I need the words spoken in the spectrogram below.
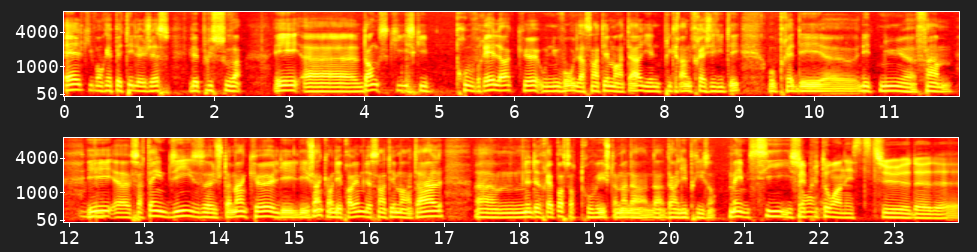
elles qui vont répéter le geste le plus souvent. Et euh, donc, ce qui, ce qui prouverait là qu'au niveau de la santé mentale, il y a une plus grande fragilité auprès des euh, détenues euh, femmes. Et euh, certains disent justement que les, les gens qui ont des problèmes de santé mentale euh, ne devraient pas se retrouver justement dans, dans- dans les prisons, même s'ils sont... Mais plutôt en institut de, de,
